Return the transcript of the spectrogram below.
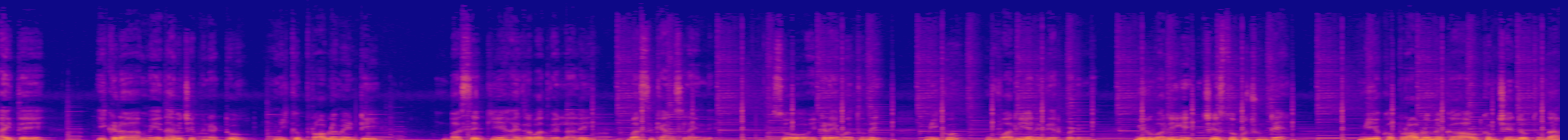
అయితే ఇక్కడ మేధావి చెప్పినట్టు మీకు ప్రాబ్లం ఏంటి? బస్ ఎక్కి హైదరాబాద్ వెళ్ళాలి. బస్సు క్యాన్సిల్ అయింది. సో ఇక్కడ ఏమవుతుంది? మీకు వరి అనేది ఏర్పడింది. మీరు వరి చేస్తూ కూర్చుంటే మీ యొక్క ప్రాబ్లం యొక్క అవుట్కమ్ చేంజ్ అవుతుందా?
